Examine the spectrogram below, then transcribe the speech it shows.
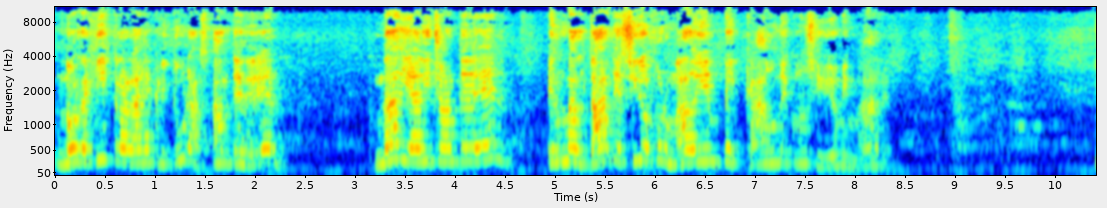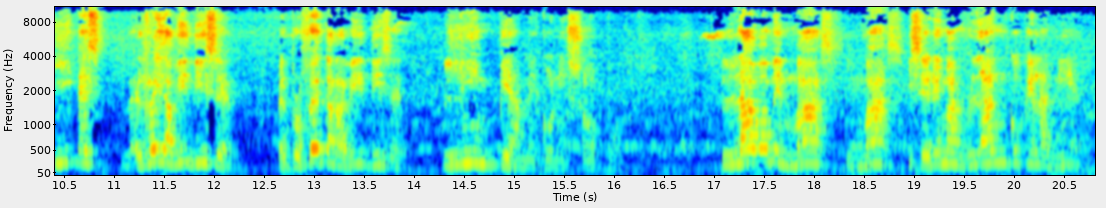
no registra las escrituras antes de él. Nadie ha dicho antes de él, en maldad he sido formado y en pecado me concibió mi madre. Y es el rey David dice, el profeta David dice, límpiame con hisopo, lávame más y más y seré más blanco que la nieve.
